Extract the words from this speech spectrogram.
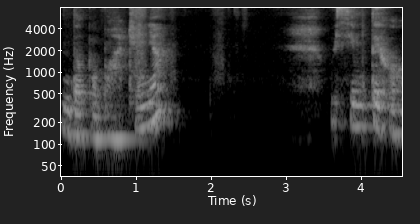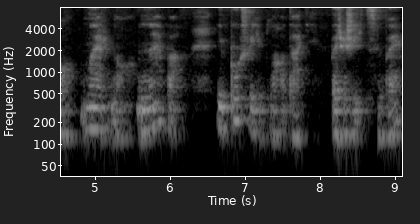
до побачення. Усім тихого, мирного неба і Божої благодаті. Бережіть себе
